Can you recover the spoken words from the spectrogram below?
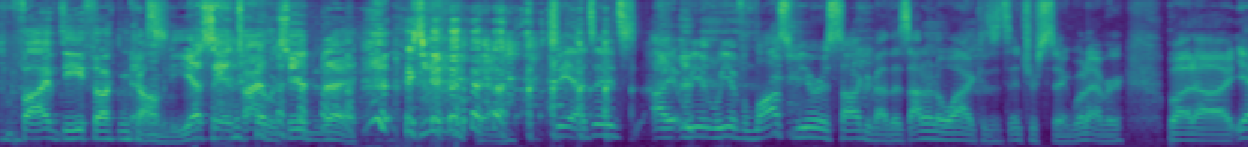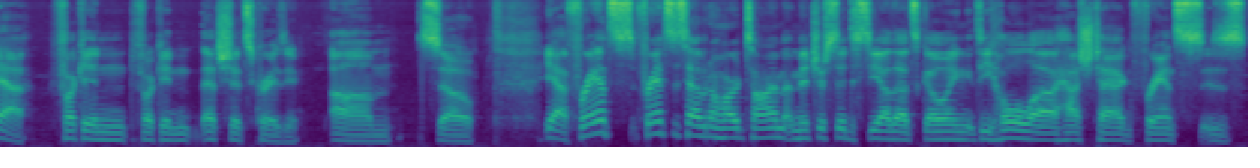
5D fucking comedy. Yes, and Tyler's here today. yeah. So yeah, it's, it's I we we have lost viewers talking about this. I don't know why, because it's interesting. Whatever. But uh, yeah, fucking fucking that shit's crazy. Um. So, yeah, France France is having a hard time. I'm interested to see how that's going. The whole uh, hashtag France is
